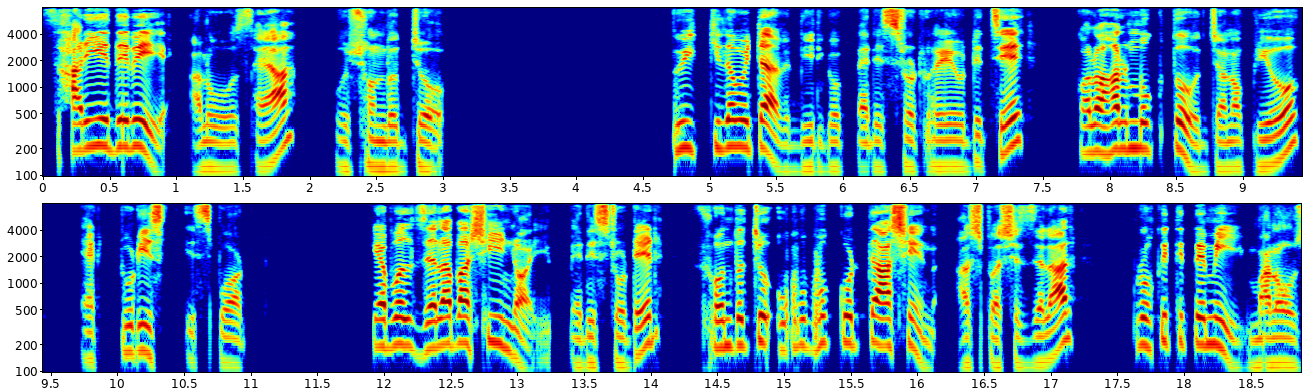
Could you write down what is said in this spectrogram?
ছাড়িয়ে দেবে আলো, ছায়া ও সৌন্দর্য। দুই কিলোমিটার দীর্ঘ প্যারিস রোড হয়ে উঠেছে কোলাহলমুক্ত জনপ্রিয় এক টুরিস্ট স্পট। কেবল জেলাবাসী নয়, প্যারিস রোডের সৌন্দর্য উপভোগ করতে আসেন আশপাশের জেলার প্রকৃতিপ্রেমী মানুষ।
